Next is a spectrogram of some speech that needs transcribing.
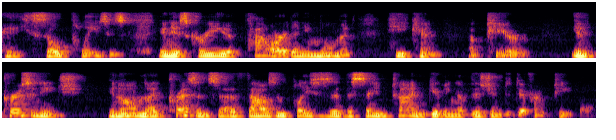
he so pleases. In his creative power, at any moment, he can appear in personage, in omnipresence at a thousand places at the same time, giving a vision to different people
